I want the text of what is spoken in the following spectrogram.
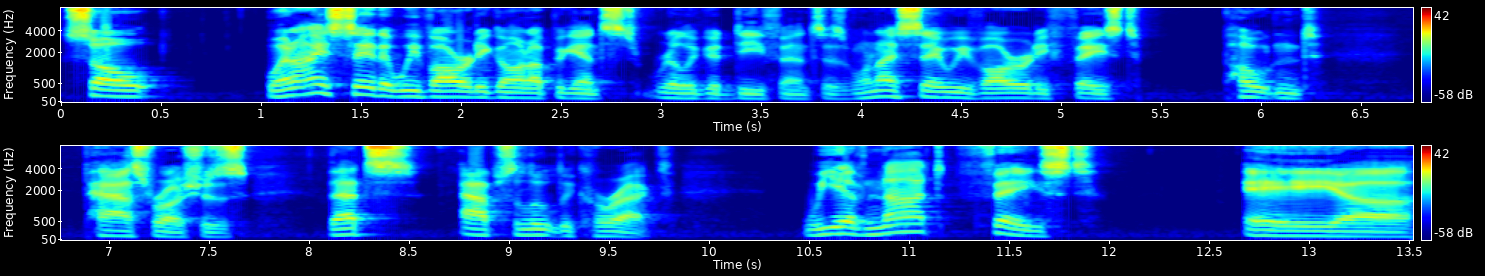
So when I say that we've already gone up against really good defenses, when I say we've already faced potent pass rushes, that's absolutely correct. We have not faced a uh,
